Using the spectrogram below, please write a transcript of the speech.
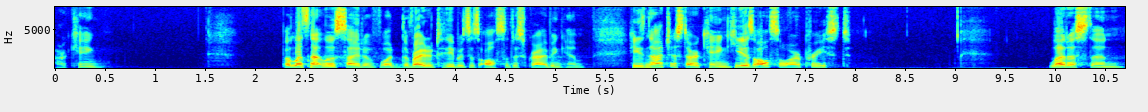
our king. But let's not lose sight of what the writer to Hebrews is also describing him. He's not just our king, he is also our priest. Let us then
